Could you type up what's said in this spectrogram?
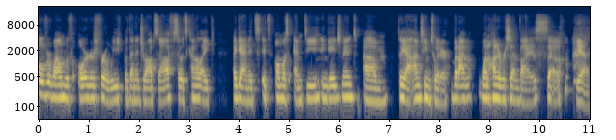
overwhelmed with orders for a week, but then it drops off. So it's kind of like again, it's it's almost empty engagement. Um, so yeah, I'm team Twitter, but I'm 100% biased. So Yeah.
